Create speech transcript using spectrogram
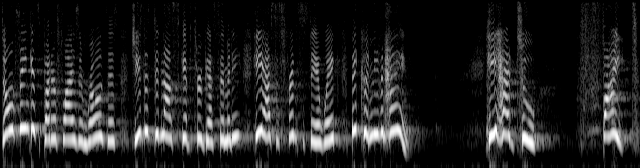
Don't think it's butterflies and roses. Jesus did not skip through Gethsemane. He asked his friends to stay awake. They couldn't even hang. He had to fight.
